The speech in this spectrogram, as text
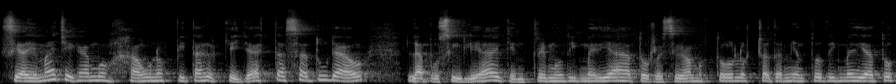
Si además llegamos a un hospital que ya está saturado, la posibilidad de que entremos de inmediato, recibamos todos los tratamientos de inmediato,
